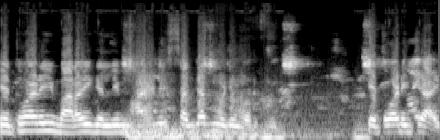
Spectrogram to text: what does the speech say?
खेतवाडी बारावी गल्ली महाराष्ट्राची सगळ्यात मोठी मूर्ती. खेतवाडीची आई.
